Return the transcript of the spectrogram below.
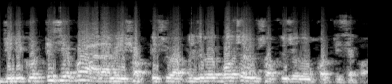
জিডি করতেছি আপা আর আমি সবকিছু, আপনি যেভাবে বলছেন, আমি সবকিছু করতেছি আপা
